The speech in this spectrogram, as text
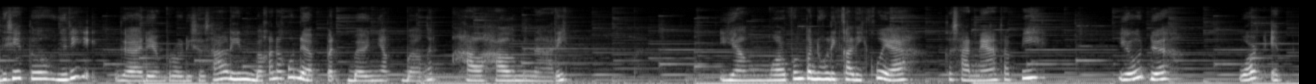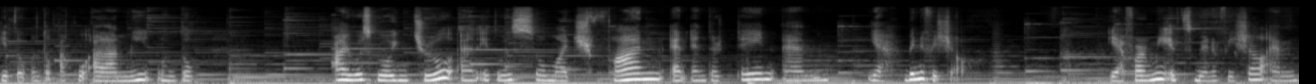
di situ. Jadi gak ada yang perlu disesalin. Bahkan aku dapet banyak banget hal-hal menarik yang walaupun penuh lika-liku ya kesannya tapi ya udah worth it gitu untuk aku alami untuk I was going through and it was so much fun and entertain and yeah beneficial. Yeah for me it's beneficial and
